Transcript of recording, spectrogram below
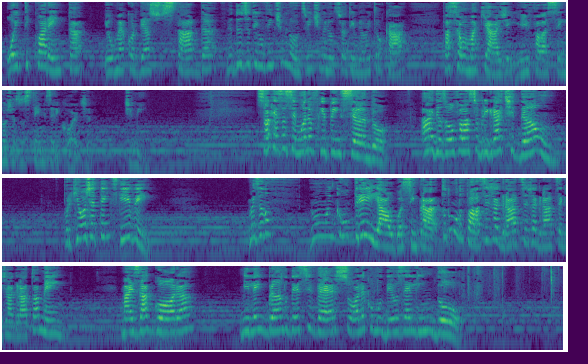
8h40, eu me acordei assustada. Meu Deus, eu tenho 20 minutos, 20 minutos eu tempo de me trocar, passar uma maquiagem e falar: Senhor Jesus, tem misericórdia de mim. Só que essa semana eu fiquei pensando, ai Deus, eu vou falar sobre gratidão. Porque hoje é Thanksgiving. Mas eu não, não encontrei algo assim pra. Todo mundo fala, seja grato, seja grato, seja grato, amém. Mas agora, me lembrando desse verso, olha como Deus é lindo.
